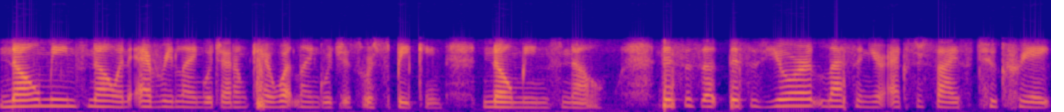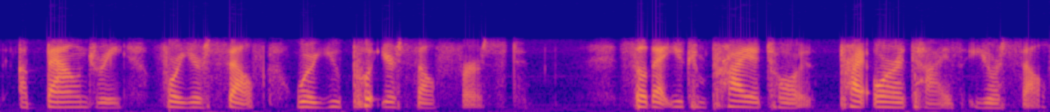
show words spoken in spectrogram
No means no in every language. I don't care what languages we're speaking. No means no. This is a this is your lesson, your exercise to create a boundary for yourself where you put yourself first so that you can prioritize yourself.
